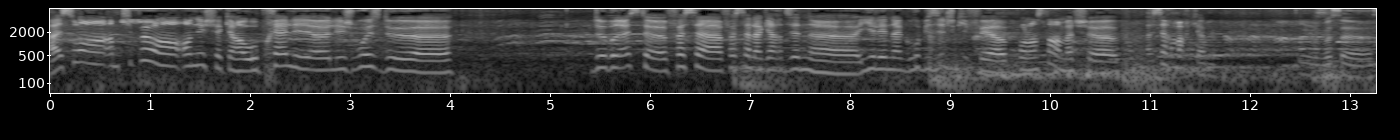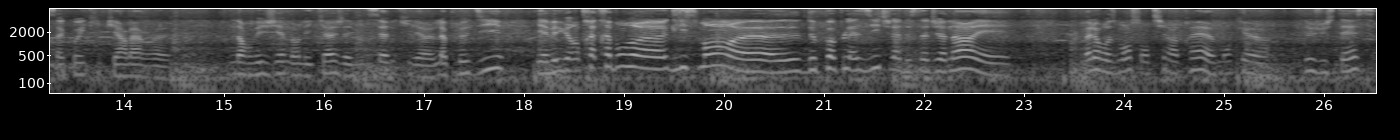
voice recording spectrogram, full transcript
Ah, elles sont un, petit peu en, échec. Hein. Auprès, les, euh, les joueuses de, euh, Brest euh, face, à, la gardienne Yelena Grubizic qui fait pour l'instant un match assez remarquable. On voit sa, coéquipière là, norvégienne dans les cages, Davidson qui l'applaudit. Il y avait eu un très très bon glissement de Pop Lazic là de Sajana et malheureusement son tir après manque de justesse.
